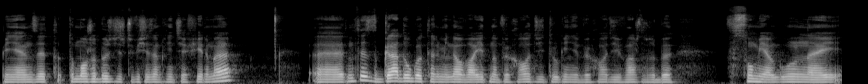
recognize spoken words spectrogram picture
pieniędzy, to, to może być rzeczywiście zamknięcie firmy. E, No to jest gra długoterminowa, jedno wychodzi, drugie nie wychodzi. Ważne, żeby w sumie ogólnej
